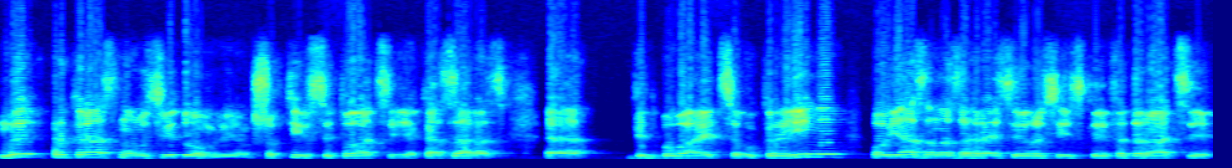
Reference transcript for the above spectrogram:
Ми прекрасно усвідомлюємо, що в тій ситуації, яка зараз е, відбувається в Україні, пов'язана з агресією Російської Федерації.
